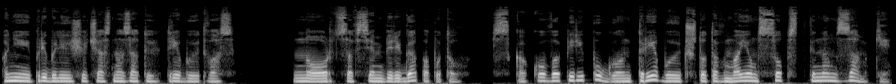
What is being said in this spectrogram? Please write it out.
«Они прибыли еще час назад и требуют вас». Норт совсем берега попутал. С какого перепугу он требует что-то в моем собственном замке?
